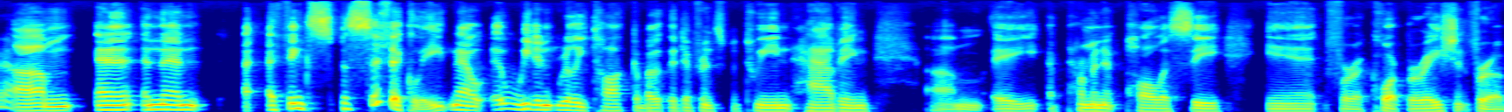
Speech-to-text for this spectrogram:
Yeah. Um, and, and then I think specifically, now uh, we didn't really talk about the difference between having um, a, a, permanent policy in, for a corporation, for a,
